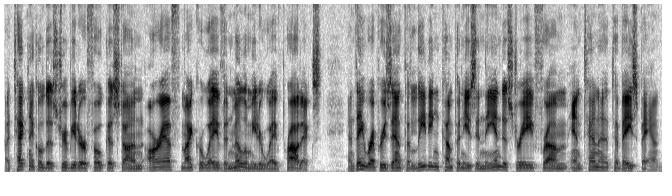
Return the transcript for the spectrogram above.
a technical distributor focused on RF, microwave, and millimeter wave products. And they represent the leading companies in the industry from antenna to baseband.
